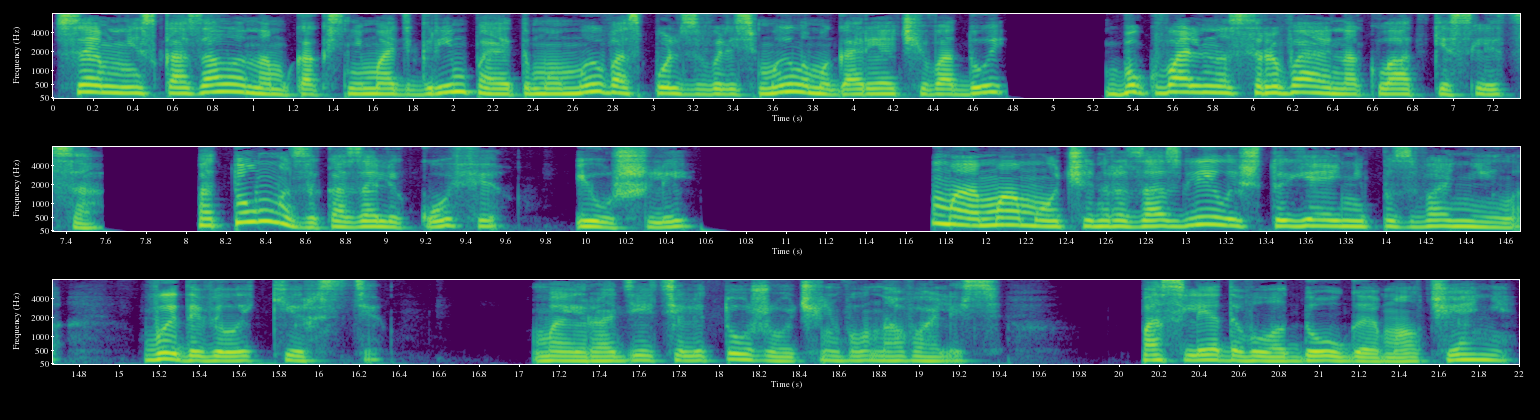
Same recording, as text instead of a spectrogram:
Сэм не сказала нам, как снимать грим, поэтому мы воспользовались мылом и горячей водой, буквально срывая накладки с лица. Потом мы заказали кофе и ушли. Моя мама очень разозлилась, что я ей не позвонила —— выдавила Кирсти. Мои родители тоже очень волновались. Последовало долгое молчание.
